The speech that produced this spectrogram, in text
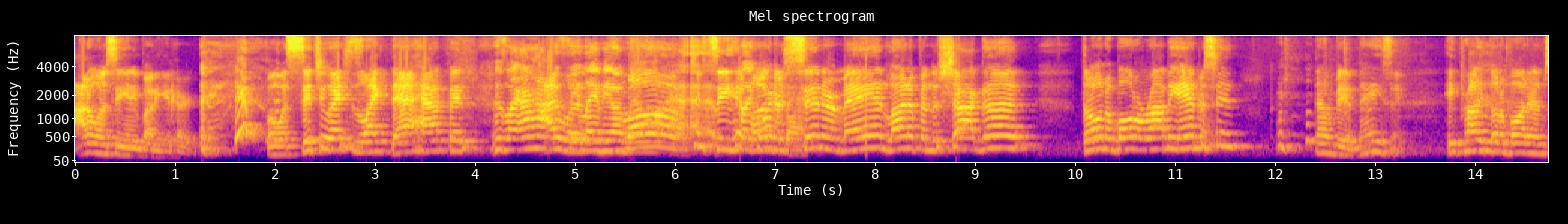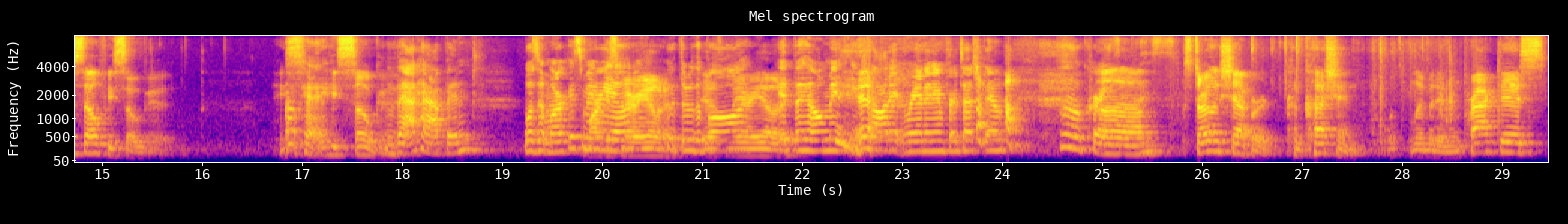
I don't want to see anybody get hurt. but when situations like that happen, it's like I have I to see Le'Veon love Bell to see him under center, man. Line up in the shotgun, throwing the ball to Robbie Anderson. that would be amazing. He probably throw the ball to himself. He's so good. He's so- Okay. he's so good. That happened. Was it Marcus Marcus Mariota, Mariota. who threw the ball, Mariota. hit the helmet, he caught it, and ran it in for a touchdown? Oh, Um, craziness! Sterling Shepard, concussion, limited in practice.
